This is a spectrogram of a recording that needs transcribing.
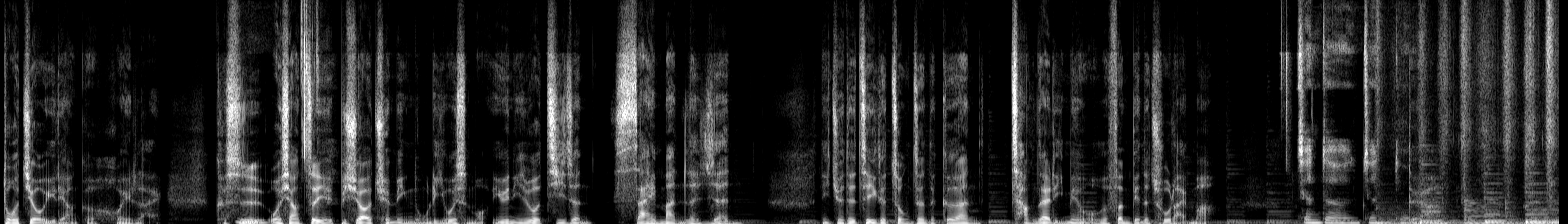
多救一两个回来。可是，我想这也必须要全民努力。为什么？因为你如果急诊塞满了人，你觉得这个重症的个案藏在里面，我们分辨得出来吗？真的，真的。对啊。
